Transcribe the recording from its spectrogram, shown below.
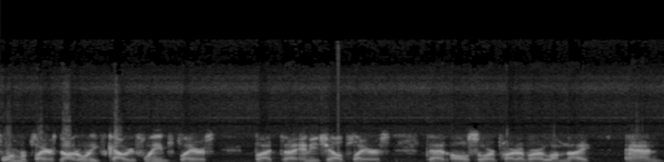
former players, not only Calgary Flames players, but uh, NHL players that also are part of our alumni. And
